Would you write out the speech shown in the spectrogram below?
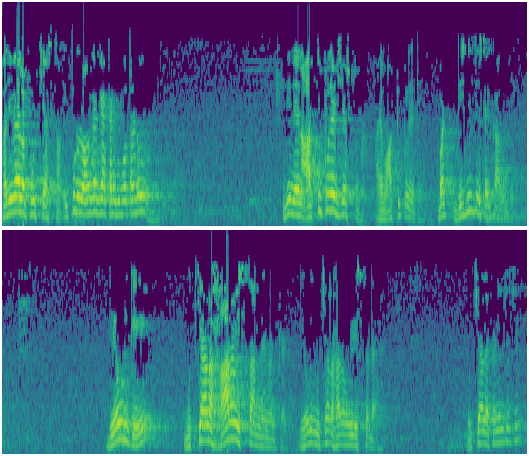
పదివేల పూజ చేస్తాం. ఇప్పుడు లొంగకి ఎక్కడికి పోతాడు? ఇది నేను ఆర్టికులేట్ చేస్తున్నా. I'm articulating but this is the psychology దేవుడికి ముత్యాల హారం ఇస్తాను నేను అంటాడు దేవుడికి ముత్యాల హారం వీడిస్తాడా ముత్యాలు ఎక్కడి నుంచి వచ్చాయి?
